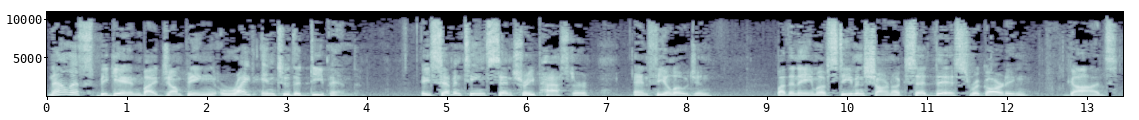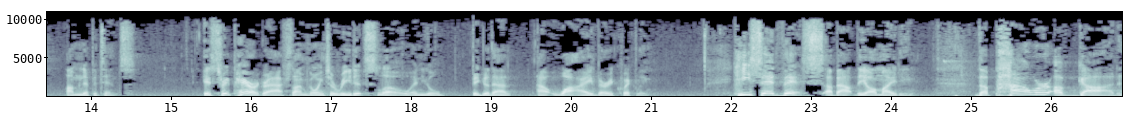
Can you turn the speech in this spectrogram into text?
Now let's begin by jumping right into the deep end. A 17th century pastor and theologian by the name of Stephen Charnock said this regarding God's omnipotence. It's three paragraphs. I'm going to read it slow, and you'll figure that out why very quickly. He said this about the Almighty The power of God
